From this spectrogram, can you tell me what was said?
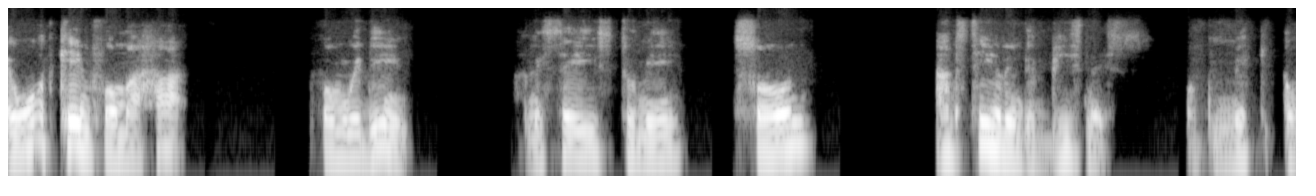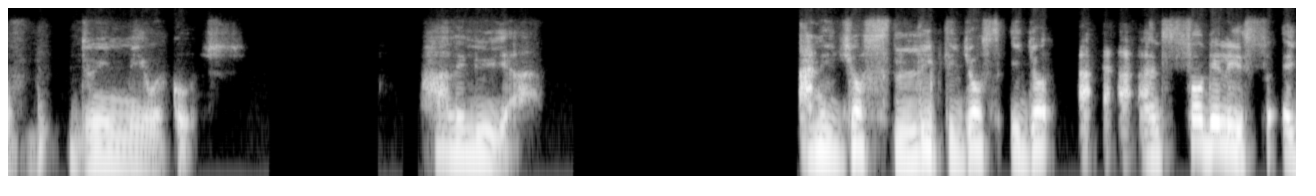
a word came from my heart, from within. And it says to me, Son, I'm still in the business of make of doing miracles. Hallelujah. And it just leaped, it just, it just, and suddenly a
